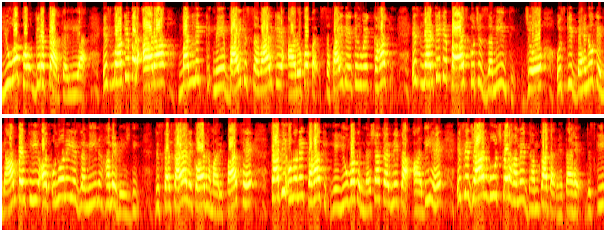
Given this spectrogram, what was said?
युवक को गिरफ़्तार कर लिया। इस मौके पर आरा मनलिक ने बाइक सवार के आरोपों पर सफ़ाई देते हुए कहा कि इस लड़के के पास कुछ ज़मीन थी, जो उसकी बहनों के नाम पर थी और उन्होंने ये ज़मीन हमें बेच दी, जिसका सारा रिकॉर्ड हमारे पास है। साथ ही उन्होंने कहा कि ये युवक नशा करने का आदि है, इसे जानबूझकर हमें धमकाता रहता है, जिसकी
